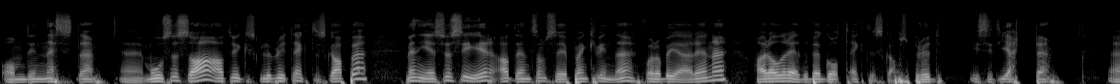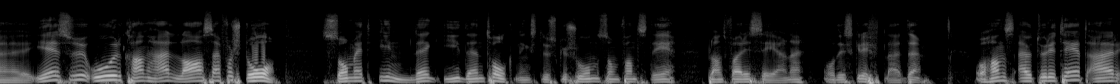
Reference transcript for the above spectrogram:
om din neste. Moses sa at du ikke skulle bryte ekteskapet, men Jesus sier at den som ser på en kvinne for å begjære henne, har allerede begått ekteskapsbrudd i sitt hjerte. Jesu ord kan her la seg forstå som et innlegg i den tolkningsdiskusjonen som fant sted blant fariseerne og de skriftlærde. Og hans autoritet er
